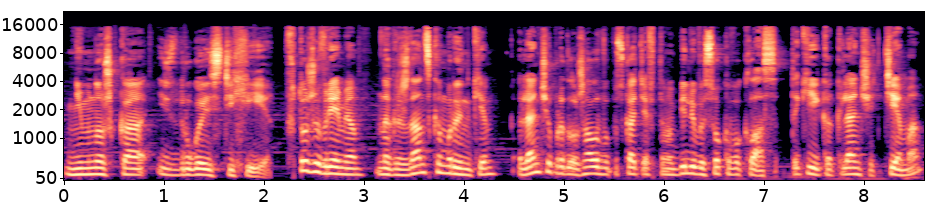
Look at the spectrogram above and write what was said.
немножко из другой стихии. В то же время на гражданском рынке Лянча продолжала выпускать автомобили высокого класса, такие как Лянча Тема,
